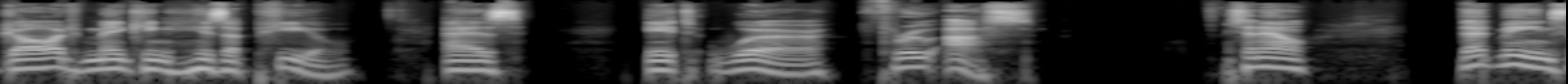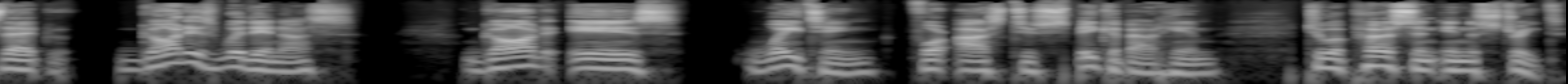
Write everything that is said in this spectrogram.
God making his appeal as it were through us. So now that means that God is within us. God is waiting for us to speak about him to a person in the street,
